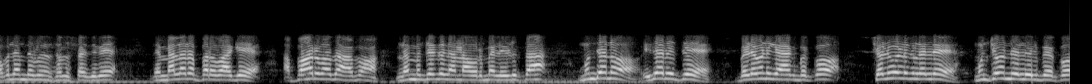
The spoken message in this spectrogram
ಅಭಿನಂದನೆಗಳನ್ನು ಸಲ್ಲಿಸ್ತಾ ಇದ್ದೀವಿ. ನಿಮ್ಮೆಲ್ಲರ ಪರವಾಗಿ ಅಪಾರವಾದ ನಂಬಿಕೆಗಳನ್ನು ಅವ್ರ ಮೇಲೆ ಇಡುತ್ತಾ ಮುಂದೇನು ಇದೇ ರೀತಿ ಬೆಳವಣಿಗೆ ಆಗಬೇಕು, ಚಳುವಳಿಗಳಲ್ಲಿ ಮುಂಚೂಣಿಯಲ್ಲಿರಬೇಕು,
